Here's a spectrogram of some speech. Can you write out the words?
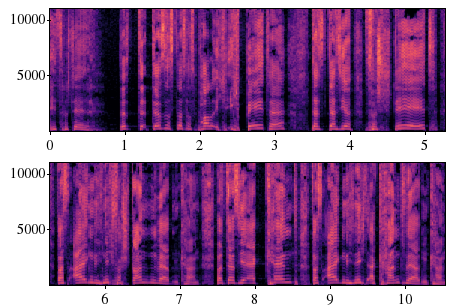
jetzt verstehe ich. Das, das, ist das, was Paulus, ich, ich bete, dass, dass ihr versteht, was eigentlich nicht verstanden werden kann. Dass ihr erkennt, was eigentlich nicht erkannt werden kann.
